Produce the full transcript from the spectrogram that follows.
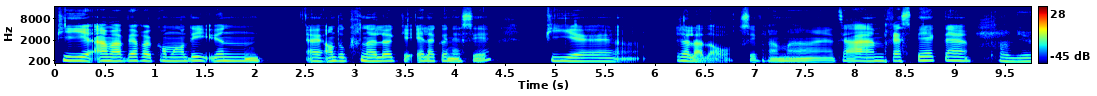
puis elle m'avait recommandé une euh, endocrinologue qu'elle la connaissait. Puis euh, je l'adore. C'est vraiment. Elle me respecte. elle- Tant mieux.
